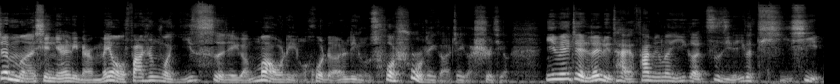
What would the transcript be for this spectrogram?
这么些年里面没有发生过一次这个冒领或者领错数这个这个事情。因为这雷履泰发明了一个自己的一个体系，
